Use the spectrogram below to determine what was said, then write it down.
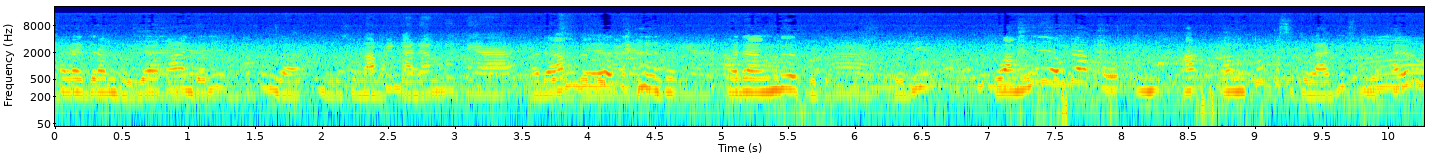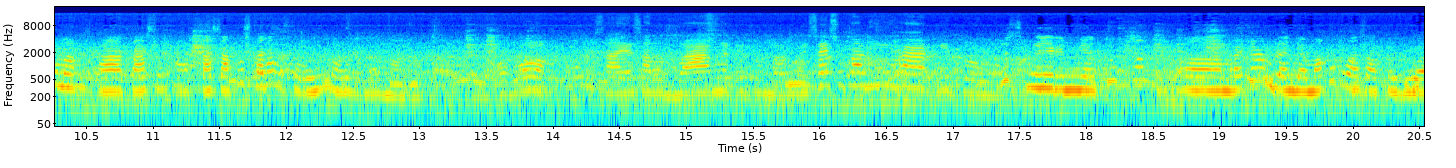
telegram juga kan jadi aku nggak Tapi nggak dangdut ya. nggak dangdut. Iya. nggak dangdut gitu. Nah, jadi uangnya ya udah aku a- untuk ke situ lagi sih. Akhirnya rumah uh, tas tas aku sekarang ke rumah. Rumah Allah, saya salut banget itu Mbak Ruli. Saya suka lihat gitu. terus ngirimnya tuh kan eh, mereka yang belanja sama aku bukan satu dua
